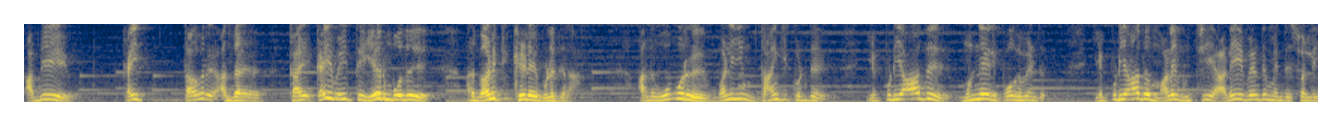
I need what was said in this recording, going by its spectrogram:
அப்படியே கை தவறு அந்த கை கை வைத்து ஏறும்போது அது வலிக்கு கீழே விழுகிறார். அந்த ஒவ்வொரு வழியும் தாங்கி கொண்டு எப்படியாவது முன்னேறி போக வேண்டும். எப்படியாவது மலை உச்சியை அடைய வேண்டும் என்று சொல்லி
